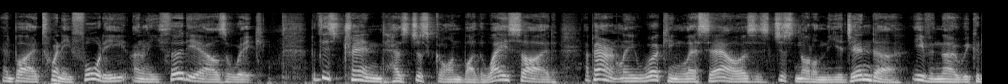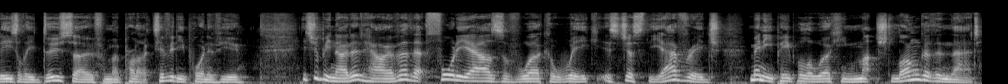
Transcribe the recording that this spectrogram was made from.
and by 2040 only 30 hours a week. But this trend has just gone by the wayside. Apparently working less hours is just not on the agenda, even though we could easily do so from a productivity point of view. It should be noted, however, that 40 hours of work a week is just the average. Many people are working much longer than that.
